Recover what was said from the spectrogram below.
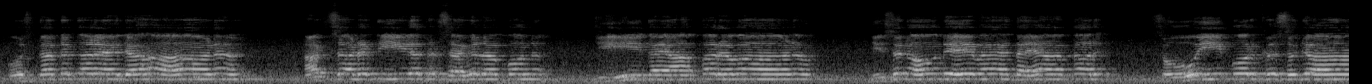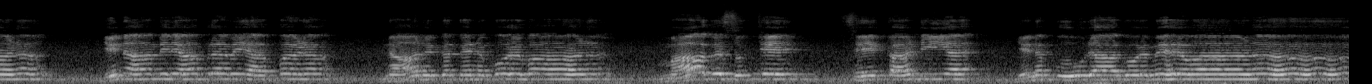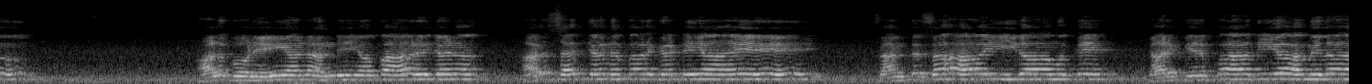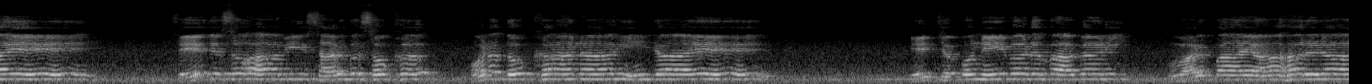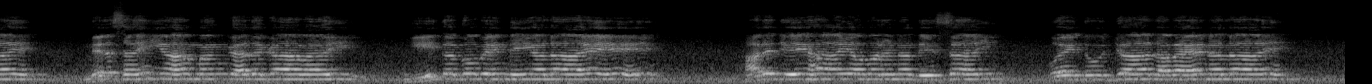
ਉਸਤਤ ਕਰੈ ਜਹਾਨ। ਅਕਸੜ ਤੀਰਥ ਸਗਲ ਪੁਨ, ਜੀ ਦਇਆ ਪਰਵਾਨ। ਜਿਸਨੋ ਦੇਵੈ ਦਇਆ ਕਰ, ਸੋਈ ਪੁਰਖ ਸੁਜਾਨ। ਜਿਨਾ ਮਿਲਿਆ ਪ੍ਰਭ ਆਪਣਾ, ਨਾਨਕ ਤਿਨ ਕੁਰਬਾਨ। ਮਾਗ ਸੁੱਚੇ ਸੇ ਕਾਂਡੀਐ, ਜਿਨ ਪੂਰਾ ਗੁਰ ਮਿਹਰਵਾਨ। ਹਲ ਗੁਣੀ ਆਨੰਦਿਓ ਪਾਰ ਜਨ, ਹਰ ਸੱਜਣ ਪ੍ਰਗਟ ਆਏ। ਸੰਤ ਸਹਾਈ RAM ਕੇ ਕਰ ਕਿਰਪਾ ਦਿਆ ਮਿਲਾਏ। ਸੇਜ ਸੁਹਾਵੀ ਸਰਬ ਸੁਖ, ਹੁਣ ਦੁੱਖ ਨਹੀਂ ਜਾਏ। ਕਿਛ ਪੁਨੀ ਵਡ ਬਾਗਣੀ, ਵਰ ਪਾਇਆ ਹਰ ਰਾਏ। ਮਿਲ ਸਈਆ ਮੰਗਲ ਗਾਵਈ, ਗੀਤ ਗੋਬਿੰਦੀ ਅਲਾਏ। ਹਰ ਜੇਹਾ ਅਵਰ ਨ ਦੇਸਾਈ, ਕੋਈ ਦੂਜਾ ਲਵੈ ਨ ਲਾਏ।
